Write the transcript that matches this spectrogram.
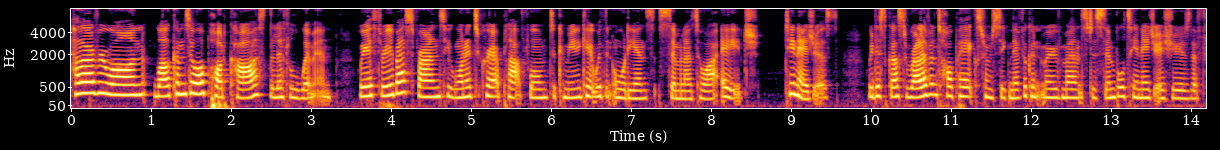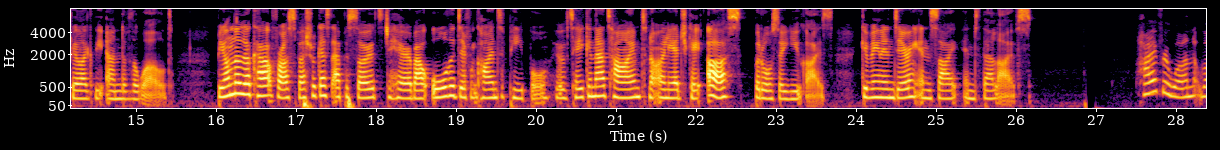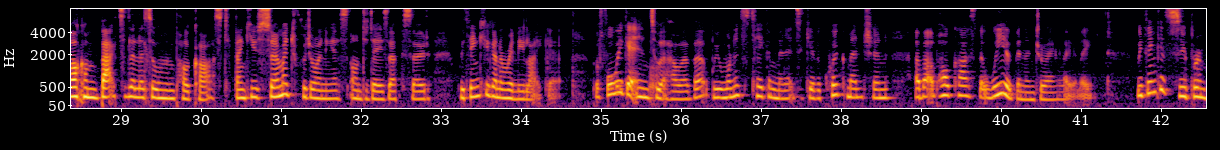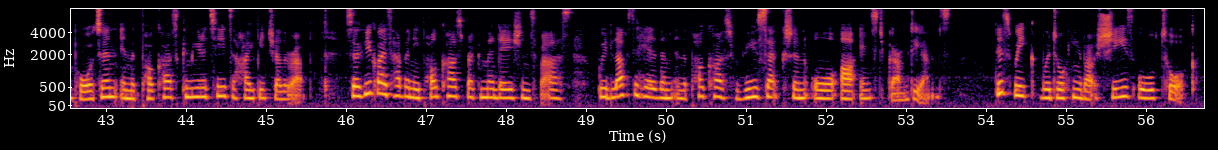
Hello, everyone. Welcome to our podcast, The Little Women. We are three best friends who wanted to create a platform to communicate with an audience similar to our age teenagers. We discuss relevant topics from significant movements to simple teenage issues that feel like the end of the world. Be on the lookout for our special guest episodes to hear about all the different kinds of people who have taken their time to not only educate us, but also you guys, giving an endearing insight into their lives. Hi everyone, welcome back to the Little Women podcast. Thank you so much for joining us on today's episode. We think you're going to really like it. Before we get into it, however, we wanted to take a minute to give a quick mention about a podcast that we have been enjoying lately. We think it's super important in the podcast community to hype each other up. So if you guys have any podcast recommendations for us, we'd love to hear them in the podcast review section or our Instagram DMs. This week, we're talking about She's All Talk.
